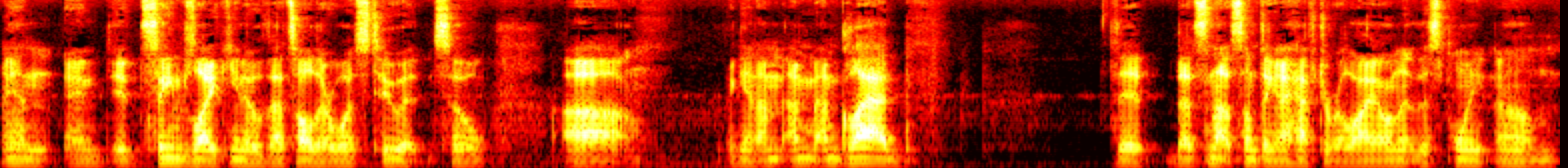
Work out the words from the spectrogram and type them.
and and it seems like you know that's all there was to it. So. Uh, again, I'm I'm I'm glad that that's not something I have to rely on at this point. Um,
